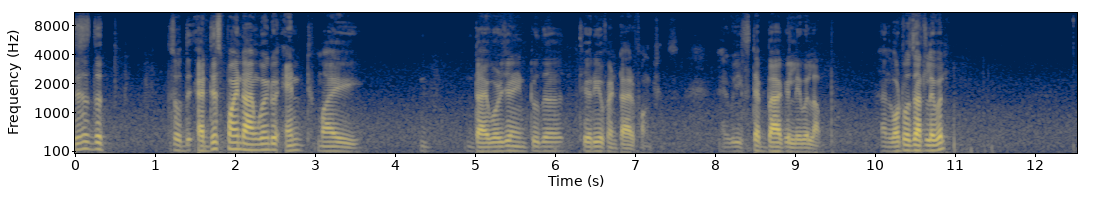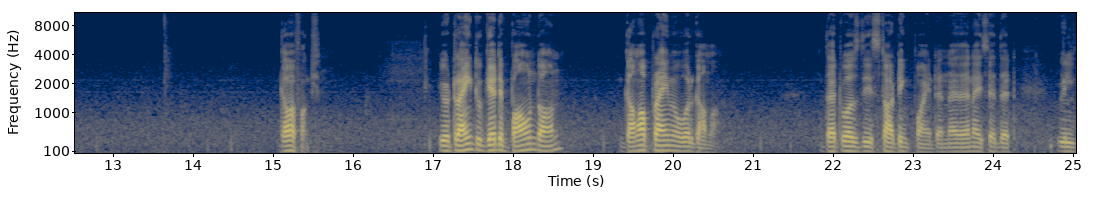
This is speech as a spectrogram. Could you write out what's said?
This is the so the, at this point I am going to end my diversion into the theory of entire functions and we will step back a level up. And what was that level? Gamma function. You are trying to get a bound on gamma prime over gamma. That was the starting point and then I said that we will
